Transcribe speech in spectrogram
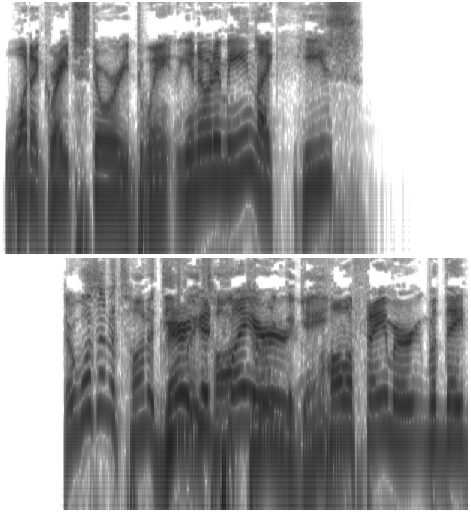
what a great story, Dwyane. You know what I mean? Like he's There wasn't a ton of very D-Wade good talk player, during the game. Hall of Famer. But they,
